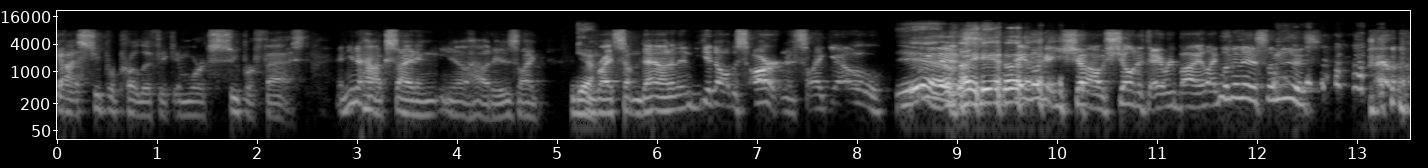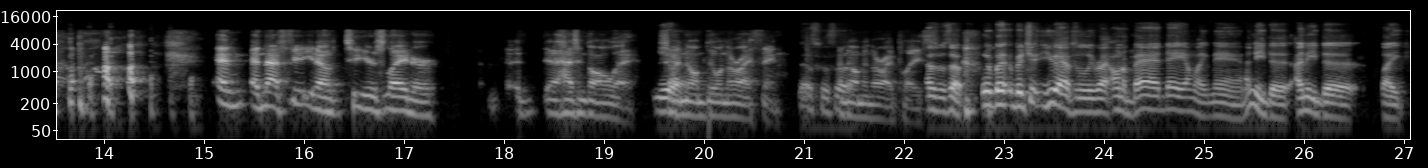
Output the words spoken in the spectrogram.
guy's super prolific and works super fast. And you know how exciting, you know how it is. Like you yeah, write something down and then you get all this art, and it's like, yo, yeah. like, hey, look at you show. I was showing it to everybody. Like, look at this, look at this. and and that you know, two years later, it, hasn't gone away. Yeah. So I know I'm doing the right thing. That's what's up. I know. I'm in the right place. That's what's up. But but, but you you absolutely right. On a bad day, I'm like, man, I need to I need to like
